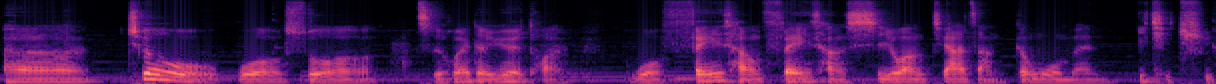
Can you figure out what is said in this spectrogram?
呃，就我所指挥的乐团。我非常非常希望家长跟我们一起去。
